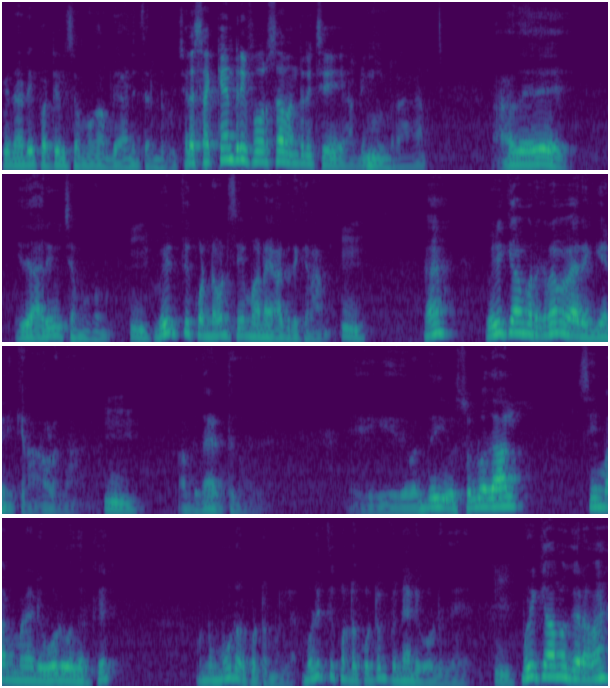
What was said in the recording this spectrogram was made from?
பின்னாடி பட்டியல் சமூகம் அப்படி அணி திரண்டு போச்சு. இல்லை செகண்டரி ஃபோர்ஸாக வந்துருச்சு அப்படின்னு சொல்கிறாங்க அதாவது இது அறிவு சமூகம். ம். வீழ்த்தி கொண்டவன் சீமானை ஆதரிக்கிறான். ம். விழிக்காமல் இருக்கிறவன் வேற எங்கேயோ நிற்கிறான் அவ்வளோதான் ம். அப்படி தான் எடுத்துக்கணும் இது. இது வந்து இவர் சொல்வதால் சீமான் முன்னாடி ஓடுவதற்கு ஒன்றும் மூடர் கூட்டம் இல்லை. முழித்து கொண்ட கூட்டம் பின்னாடி ஓடுது. ம். முழிக்காமல் இருக்கிறவன்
